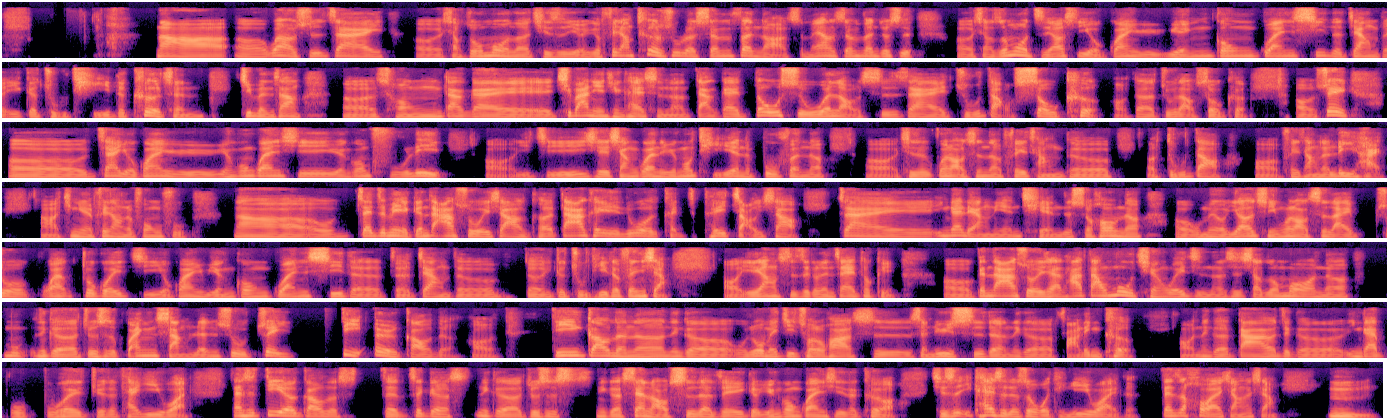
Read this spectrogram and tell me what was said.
那呃，温老师在呃小周末呢，其实有一个非常特殊的身份啊，什么样的身份？就是呃小周末只要是有关于员工关系的这样的一个主题的课程，基本上呃从大概七八年前开始呢，大概都是温老师在主导授课哦的主导授课哦，所以呃在有关于员工关系、员工福利哦以及一些相关的员工体验的部分呢，呃其实温老师呢非常的呃独到哦，非常的厉害。啊，经验非常的丰富。那我在这边也跟大家说一下，可大家可以如果可可以找一下，在应该两年前的时候呢，呃，我们有邀请温老师来做关做过一集有关于员工关系的的这样的的一个主题的分享。哦、一样是这个人在 Talking。哦、呃，跟大家说一下，他到目前为止呢是小周末呢目那个就是观赏人数最第二高的。好、第一高的呢那个我如果没记错的话是沈律师的那个法令课。哦，那个大家这个应该不不会觉得太意外，但是第二高的的这个那个就是那个 Sam 老师的这一个员工关系的课哦，其实一开始的时候我挺意外的，但是后来想一想，嗯。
